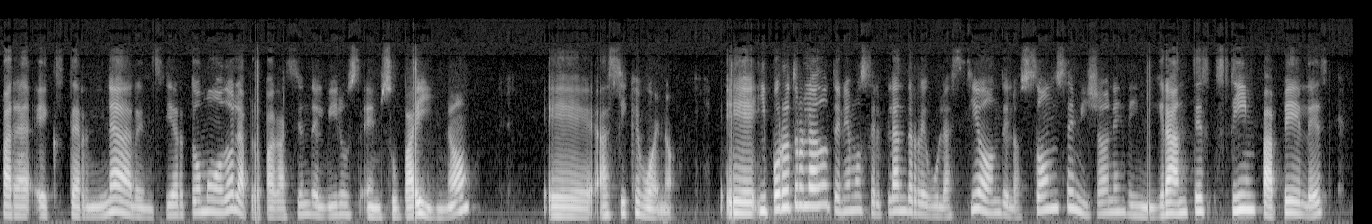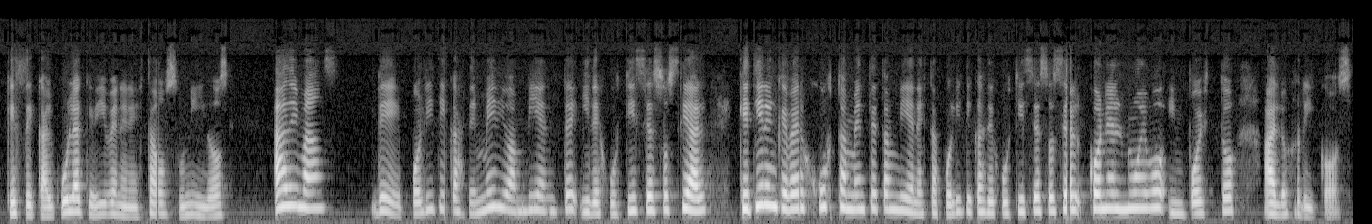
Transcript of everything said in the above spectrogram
para exterminar, en cierto modo, la propagación del virus en su país, ¿no? Eh, así que bueno, Eh, y por otro lado tenemos el plan de regulación de los 11 millones de inmigrantes sin papeles que se calcula que viven en Estados Unidos, además de políticas de medio ambiente y de justicia social que tienen que ver justamente también estas políticas de justicia social con el nuevo impuesto a los ricos.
